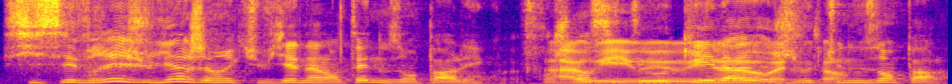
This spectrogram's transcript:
Si c'est vrai, Julien, j'aimerais que tu viennes à l'antenne nous en parler. Quoi. Franchement, Ah oui, si t'es oui, ok oui, là, non, ouais, je veux que tu nous en parles.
